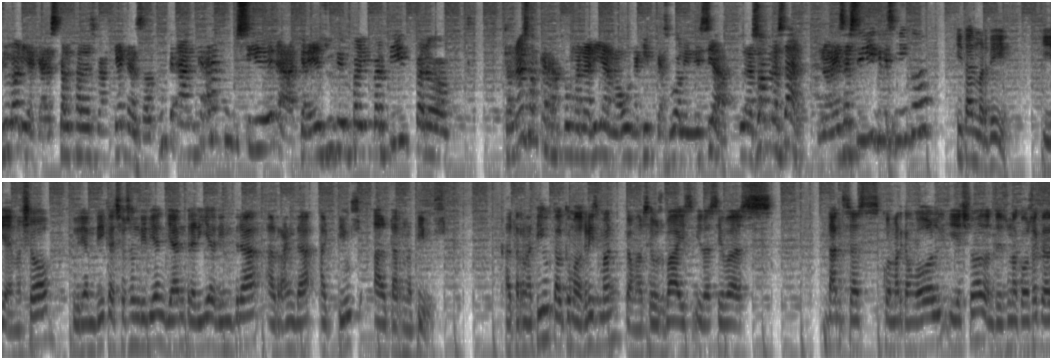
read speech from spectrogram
glòria que escalfa les banquetes. Algú que encara considera que és útil per invertir, però que no és el que recomanaríem a un equip que es vol iniciar. Les obres d'art, no és així, Grismingo? I tant, Martí. I amb això podríem dir que això se'n dirien ja entraria dintre el rang d'actius alternatius. Alternatiu, tal com el Griezmann, que amb els seus balls i les seves danses quan marca un gol i això doncs és una cosa que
